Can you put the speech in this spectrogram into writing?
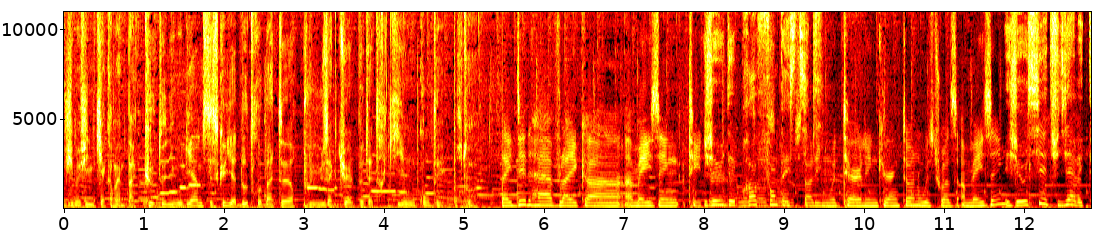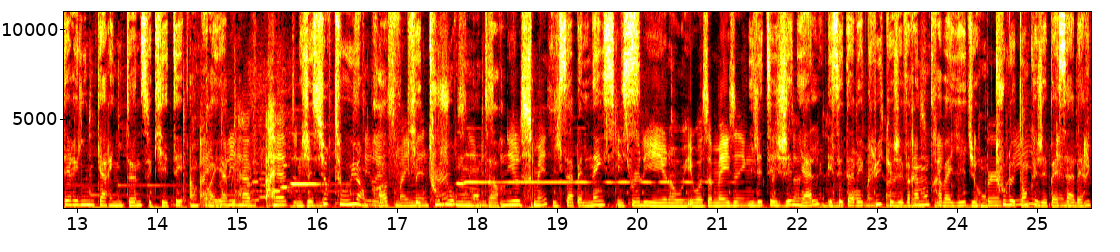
J'imagine qu'il n'y a quand même pas que Tony Williams. Est-ce qu'il y a d'autres batteurs plus actuels peut-être qui ont compté pour toi? I did have like a amazing teacher. J'ai eu des profs fantastiques. Studying with Terry Lynn Carrington, which was amazing. Et j'ai aussi étudié avec Terry Carrington, ce qui était incroyable. Mais j'ai surtout eu un prof my qui est mentor. toujours mon mentor. Neil Smith. Il s'appelle amazing. Il était génial with et him c'est avec lui que j'ai time, vraiment travaillé durant tout le temps que j'ai passé à Berkeley,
